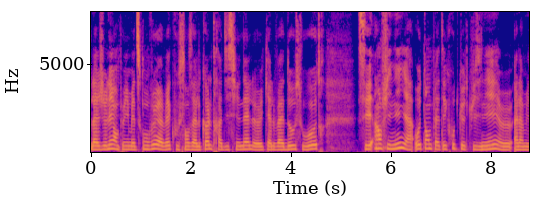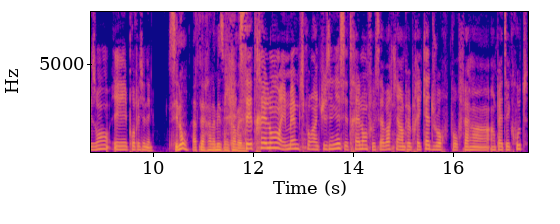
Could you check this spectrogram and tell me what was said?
La gelée, on peut y mettre ce qu'on veut avec ou sans alcool traditionnel, euh, Calvados ou autre. C'est infini. Il y a autant de pâté croûte que de cuisiniers euh, à la maison et professionnels. C'est long à faire à la maison quand même. C'est très long et même pour un cuisinier, c'est très long. Il faut savoir qu'il y a à peu près quatre jours pour faire un, un pâté croûte.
